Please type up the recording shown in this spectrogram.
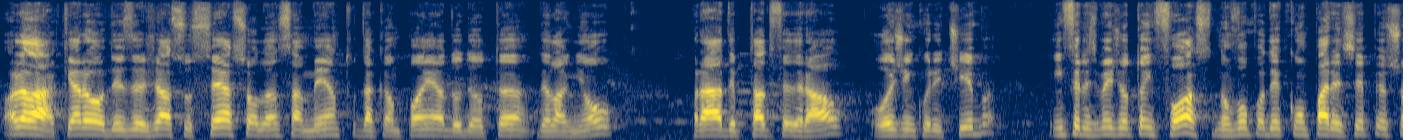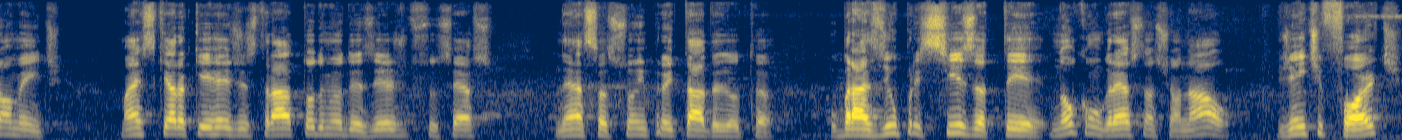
falar, quero desejar sucesso ao lançamento da campanha do Deltan Delagnol para deputado federal, hoje em Curitiba. Infelizmente eu estou em Foz, não vou poder comparecer pessoalmente, mas quero aqui registrar todo o meu desejo de sucesso nessa sua empreitada, Deltan. O Brasil precisa ter no Congresso Nacional gente forte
